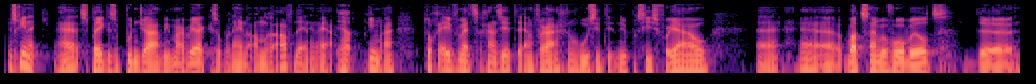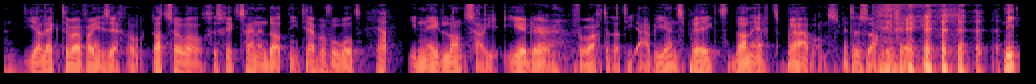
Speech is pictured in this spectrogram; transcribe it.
misschien hè, spreken ze Punjabi, maar werken ze op een hele andere afdeling. Nou ja, Ja. prima. Toch even met ze gaan zitten en vragen, hoe zit dit nu precies voor jou? Eh, wat zijn bijvoorbeeld de dialecten waarvan je zegt, oh, dat zou wel geschikt zijn en dat niet. Hè? Bijvoorbeeld Ja. In Nederland zou je eerder verwachten dat hij ABN spreekt dan echt Brabants met een zachte G. niet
